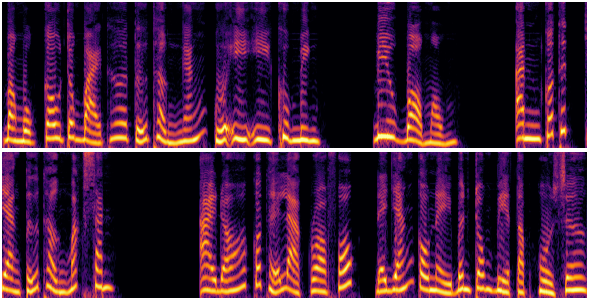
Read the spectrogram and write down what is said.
bằng một câu trong bài thơ tử thần ngắn của Y Y Cumming. Bill bò mộng. Anh có thích chàng tử thần mắt xanh? Ai đó có thể là Crawford đã dán câu này bên trong bìa tập hồ sơ.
